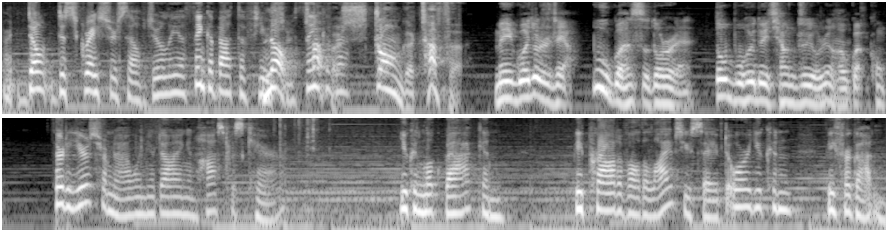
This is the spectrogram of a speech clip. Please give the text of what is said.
All right, don't disgrace yourself, Julia. Think about the future. No, Think tougher, about stronger, tougher. 美国就是这样，不管死多少人，都不会对枪支有任何管控。 30 years from now when you're dying in hospice care. You can look back and be proud of all the lives you saved, or you can be forgotten.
